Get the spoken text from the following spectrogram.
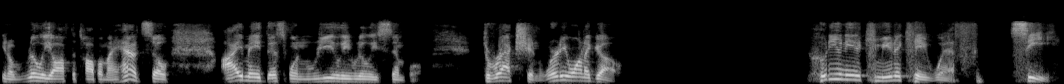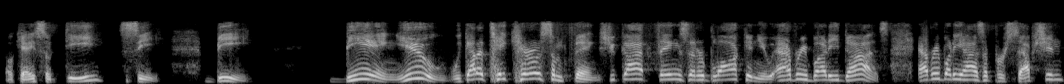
you know, really off the top of my head. So I made this one really, really simple. Direction. Where do you want to go? Who do you need to communicate with? C. Okay. So D, C. B being you. We got to take care of some things. You got things that are blocking you. Everybody does. Everybody has a perception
